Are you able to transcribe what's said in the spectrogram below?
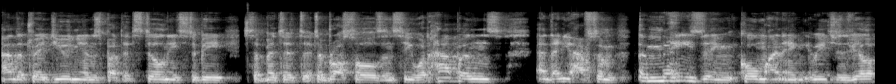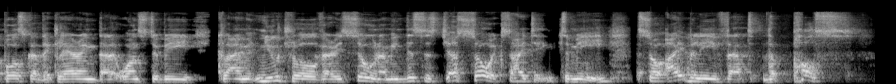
and the trade unions, but it still needs to be submitted to Brussels and see what happens. And then you have some amazing coal mining regions. Wielkopolska declaring that it wants to be climate neutral very soon. I mean, this is just so exciting to me. So I believe that the pulse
